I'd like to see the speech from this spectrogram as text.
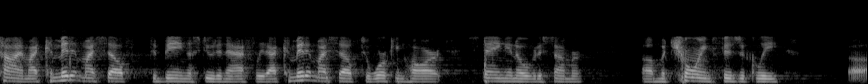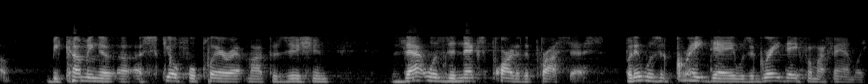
time, I committed myself to being a student athlete. I committed myself to working hard, staying in over the summer, uh, maturing physically, uh, becoming a, a skillful player at my position. That was the next part of the process. But it was a great day. It was a great day for my family.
